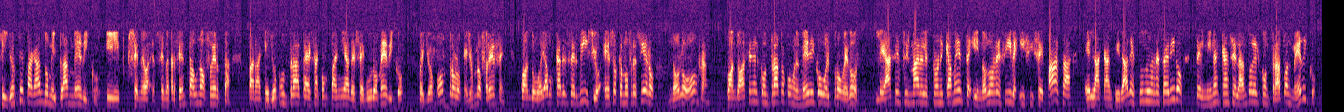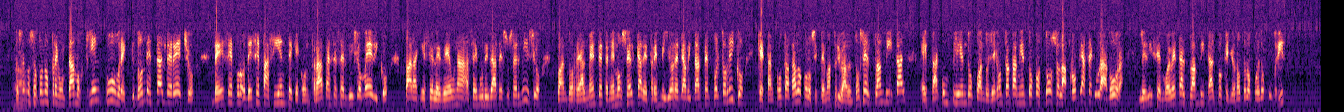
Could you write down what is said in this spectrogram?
si yo estoy pagando mi plan médico y se me, se me presenta una oferta para que yo contrate a esa compañía de seguro médico, pues yo compro lo que ellos me ofrecen. Cuando voy a buscar el servicio, eso que me ofrecieron no lo honran. Cuando hacen el contrato con el médico o el proveedor, le hacen firmar electrónicamente y no lo recibe. Y si se pasa en la cantidad de estudios referidos, terminan cancelando el contrato al médico. Entonces nosotros nos preguntamos quién cubre, dónde está el derecho de ese de ese paciente que contrata ese servicio médico para que se le dé una seguridad de su servicio cuando realmente tenemos cerca de 3 millones de habitantes en Puerto Rico que están contratados con los sistemas privados. Entonces el plan vital está cumpliendo cuando llega un tratamiento costoso, la propia aseguradora le dice, muévete al plan vital porque yo no te lo puedo cubrir.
